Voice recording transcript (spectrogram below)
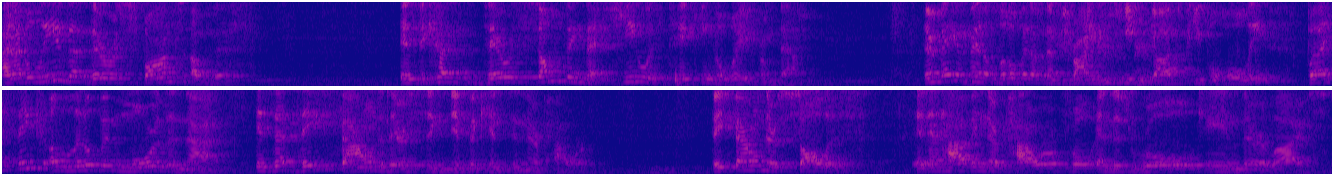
And I believe that their response of this is because there was something that he was taking away from them. There may have been a little bit of them trying to keep God's people holy, but I think a little bit more than that is that they found their significance in their power. They found their solace in having their powerful and this role in their lives.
